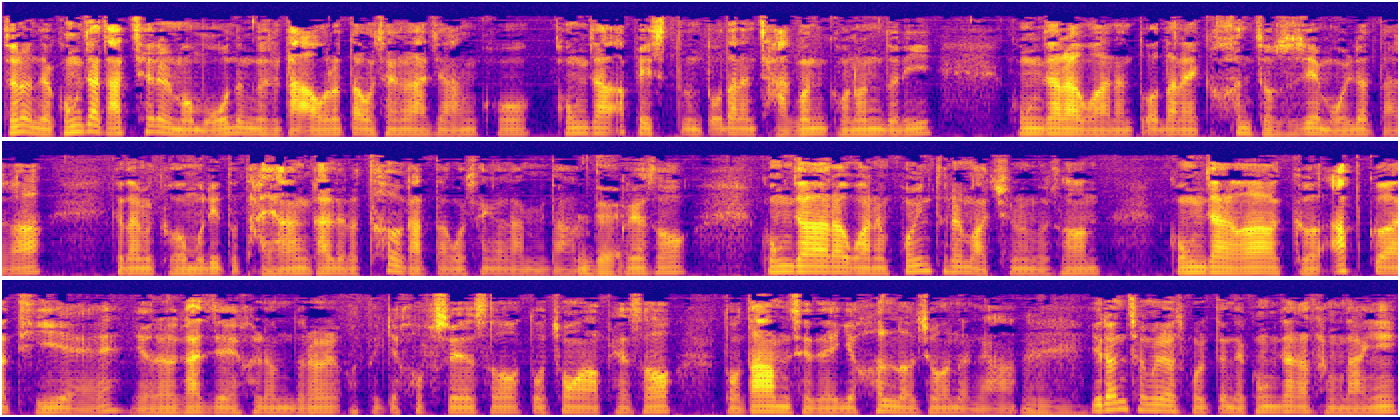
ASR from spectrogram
저는 이제 공자 자체를 뭐 모든 것을 다 아우렀다고 생각하지 않고 공자 앞에 있었던 또 다른 작은 근원들이 공자라고 하는 또 다른 큰 저수지에 몰렸다가 그다음에 거물이 또 다양한 갈래로 터갔다고 생각합니다. 네. 그래서 공자라고 하는 포인트를 맞추는 것은 공자가 그 앞과 뒤에 여러 가지의 흐름들을 어떻게 흡수해서 또 종합해서 또 다음 세대에게 흘러주었느냐 음. 이런 측면에서 볼 때 이제 공자가 상당히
